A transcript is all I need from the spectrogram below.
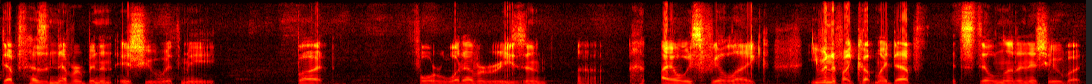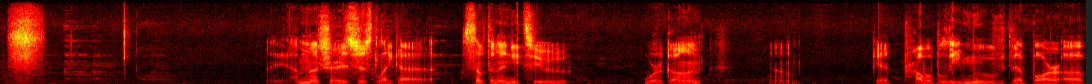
Depth has never been an issue with me, but for whatever reason, uh, I always feel like even if I cut my depth, it's still not an issue, but I'm not sure. It's just like a something I need to work on. Um, probably move the bar up,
